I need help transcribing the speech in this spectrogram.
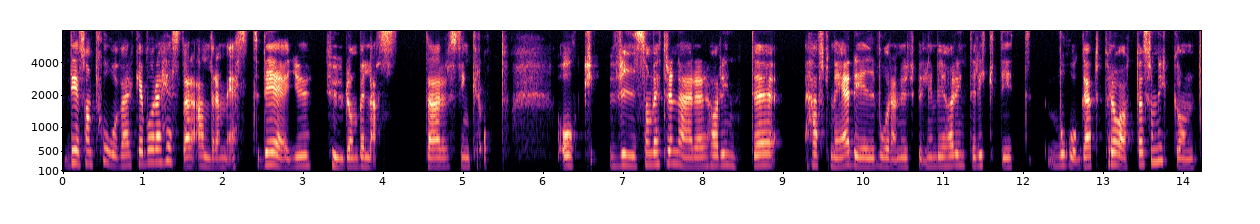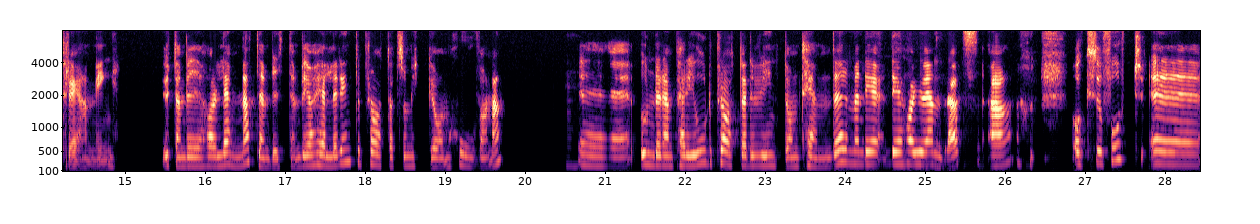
det som påverkar våra hästar allra mest det är ju hur de belastar sin kropp. Och vi som veterinärer har inte haft med det i vår utbildning. Vi har inte riktigt vågat prata så mycket om träning utan vi har lämnat den biten. Vi har heller inte pratat så mycket om hovarna. Mm. Eh, under en period pratade vi inte om tänder men det, det har ju ändrats. Ja. Och så fort eh,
